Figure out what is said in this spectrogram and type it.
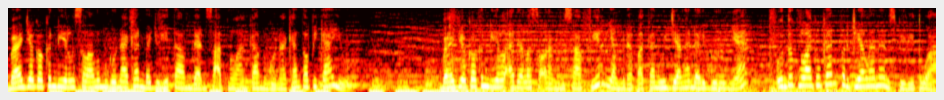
Mbah Joko Kendil selalu menggunakan baju hitam dan saat melangkah menggunakan topi kayu. Mbah Joko Kendil adalah seorang musafir yang mendapatkan wijangan dari gurunya untuk melakukan perjalanan spiritual.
